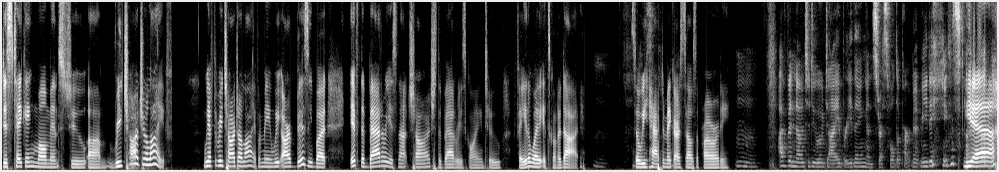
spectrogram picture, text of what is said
just taking moments to um, recharge your life we have to recharge our life. I mean, we are busy, but if the battery is not charged, the battery is going to fade away. It's going to die. Mm. So we have to make ourselves a priority. Mm. I've been known to do ujjayi breathing and stressful department meetings. Yeah.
